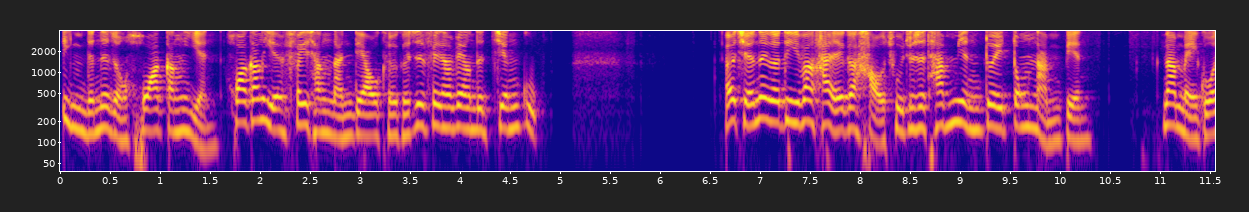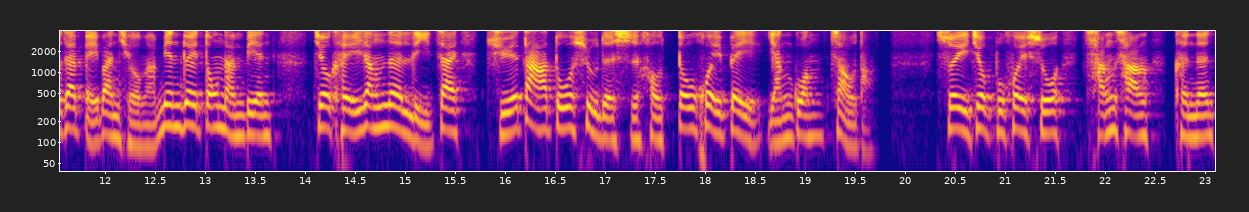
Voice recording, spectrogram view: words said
硬的那种花岗岩，花岗岩非常难雕刻，可是非常非常的坚固。而且那个地方还有一个好处，就是它面对东南边。那美国在北半球嘛，面对东南边，就可以让那里在绝大多数的时候都会被阳光照到。所以就不会说常常可能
